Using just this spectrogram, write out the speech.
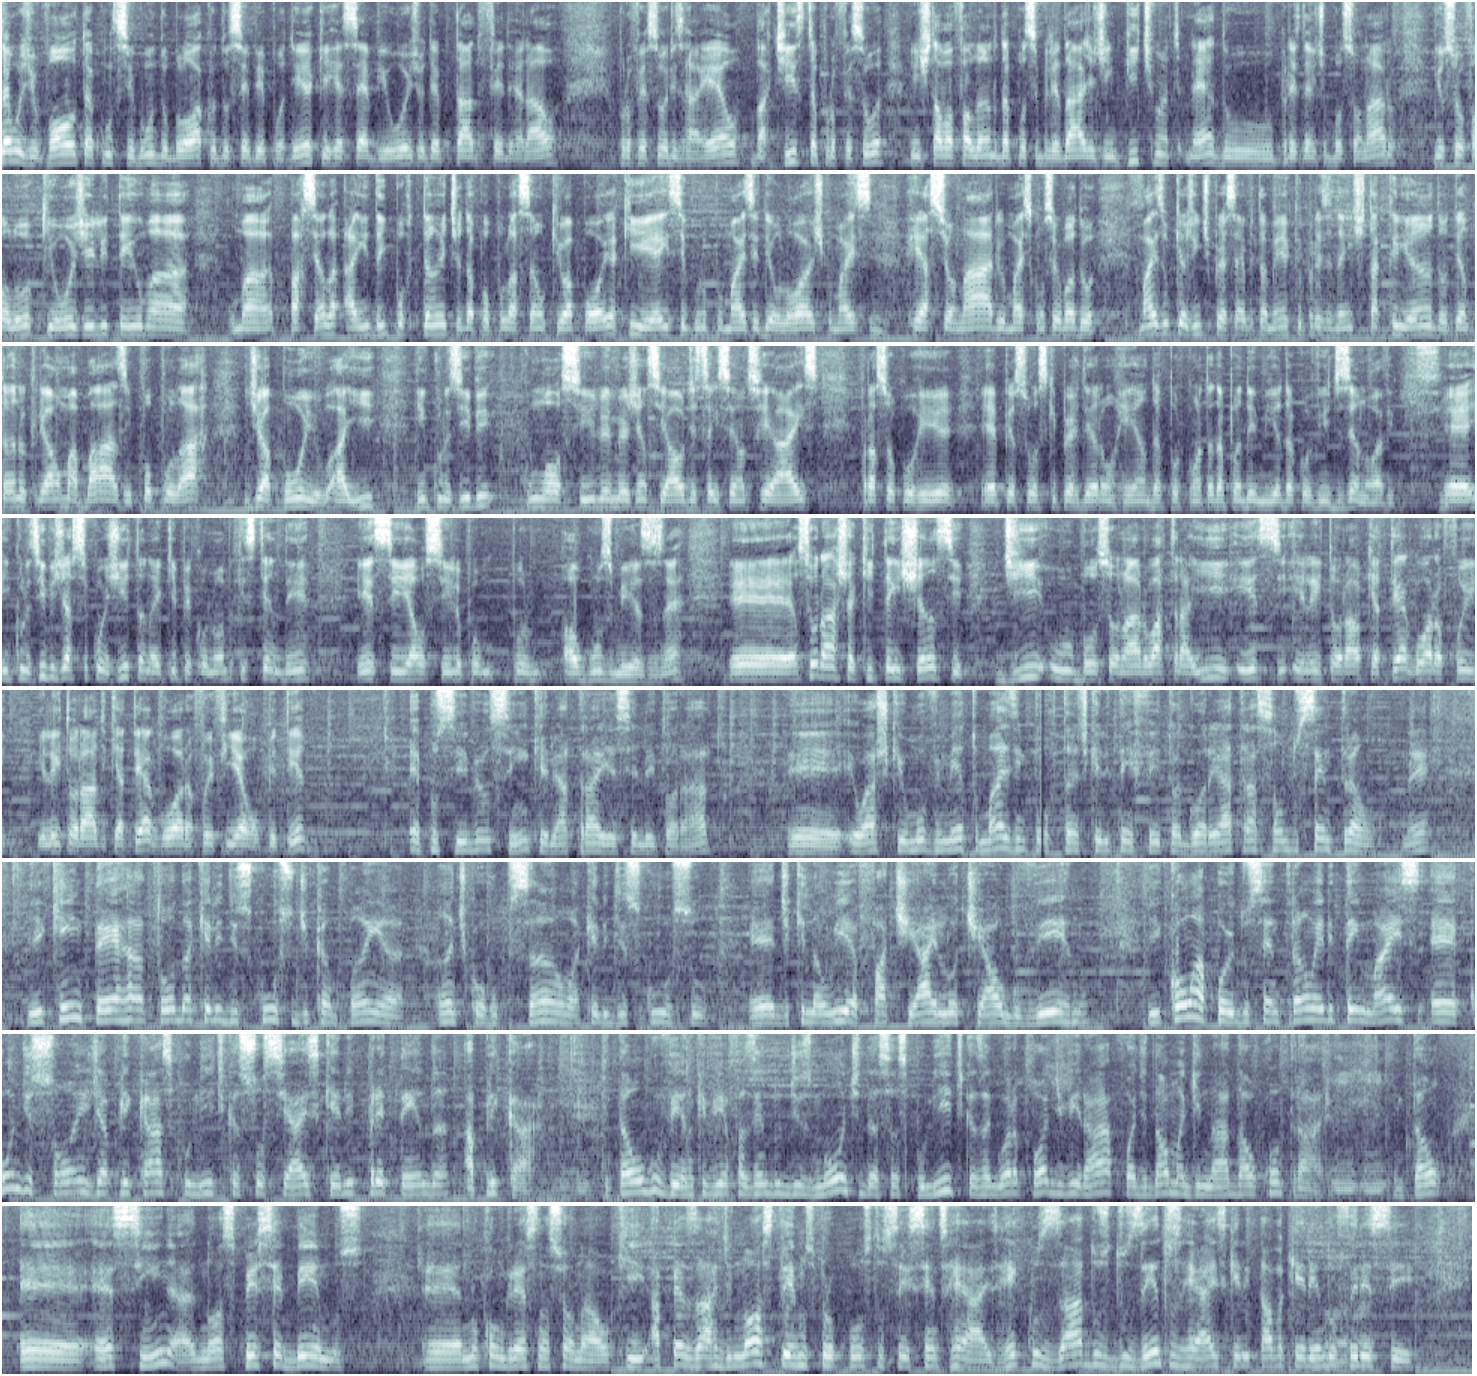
Estamos de volta com o segundo bloco do CB Poder, que recebe hoje o deputado federal professor Israel Batista, professor. A gente estava falando da possibilidade de impeachment né, do presidente Bolsonaro e o senhor falou que hoje ele tem uma, uma parcela ainda importante da população que o apoia, que é esse grupo mais ideológico, mais Sim. reacionário, mais conservador. Mas o que a gente percebe também é que o presidente está criando, tentando criar uma base popular de apoio aí, inclusive com o auxílio emergencial de 600 reais para socorrer é, pessoas que perderam renda por conta da pandemia da Covid-19. É, inclusive, já se cogita na equipe econômica estender esse auxílio por, por alguns meses. Né? É, o senhor acha que tem chance de o Bolsonaro atrair esse eleitoral que até agora foi eleitorado, que até agora foi fiel ao PT? É possível, sim, que ele atraia esse eleitorado. É, eu acho que o movimento mais importante que ele tem feito agora é a atração do centrão, né? E que enterra todo aquele discurso de campanha anticorrupção, aquele discurso é, de que não ia fatiar e lotear o governo. E com o apoio do Centrão, ele tem mais é, condições de aplicar as políticas sociais que ele pretenda aplicar. Então, o governo que vinha fazendo o desmonte dessas políticas agora pode virar, pode dar uma guinada ao contrário. Uhum. Então, é, é sim, nós percebemos é, no Congresso Nacional que, apesar de nós termos proposto 600 reais, recusados 200 reais que ele estava querendo oferecer,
